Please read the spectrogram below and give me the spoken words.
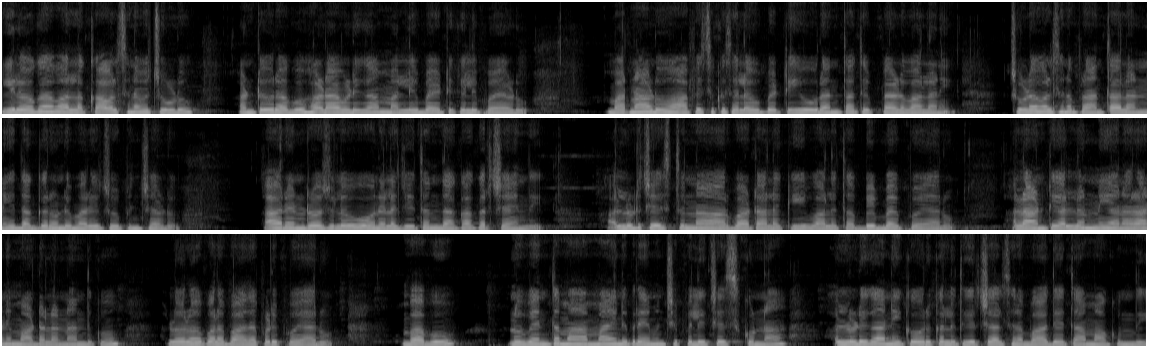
ఈలోగా వాళ్ళకి కావలసినవి చూడు అంటూ రఘు హడావిడిగా మళ్ళీ బయటికి వెళ్ళిపోయాడు మర్నాడు ఆఫీసుకు సెలవు పెట్టి ఊరంతా తిప్పాడు వాళ్ళని. చూడవలసిన ప్రాంతాలన్నీ దగ్గరుండి మరీ చూపించాడు. ఆ రెండు రోజులు ఓ నెల జీతం దాకా ఖర్చయింది. అల్లుడు చేస్తున్న ఆర్భాటాలకి వాళ్ళు తబ్బిబ్బైపోయారు. అలాంటి అల్లుడిని అనరాని మాటలు అన్నందుకు లోపల బాధపడిపోయారు. బాబు నువ్వెంత మా అమ్మాయిని ప్రేమించి పెళ్ళి చేసుకున్నా అల్లుడిగా నీ కోరికలు తీర్చాల్సిన బాధ్యత మాకుంది.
